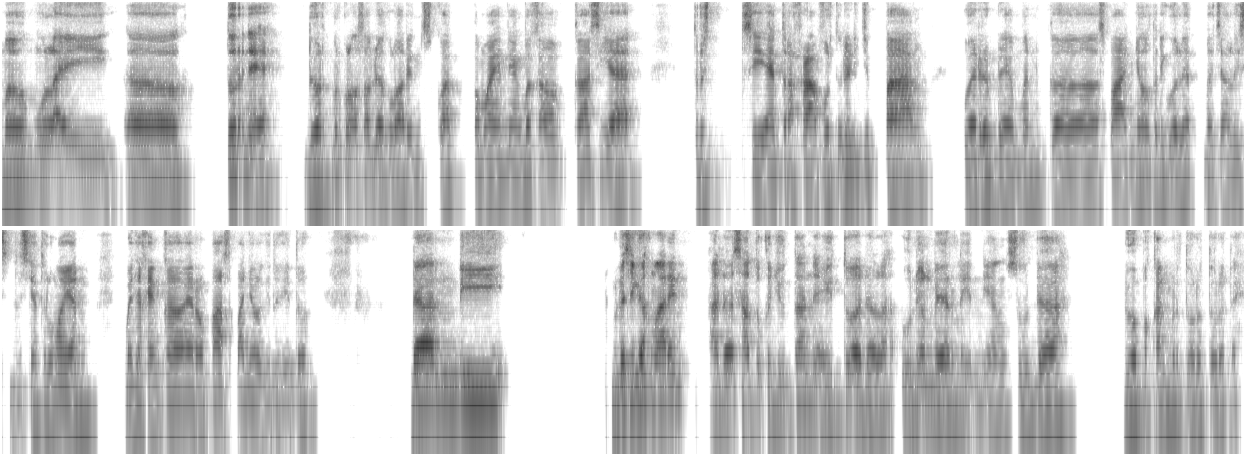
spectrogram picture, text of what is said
mau mulai uh, turnya ya. Dortmund kalau nggak salah udah keluarin squad pemain yang bakal ke Asia. Terus si Eintracht Frankfurt udah di Jepang. Werder Bremen ke Spanyol. Tadi gue lihat baca list-listnya tuh lumayan banyak yang ke Eropa, Spanyol gitu-gitu. Dan di Bundesliga kemarin ada satu kejutan yaitu adalah Union Berlin yang sudah dua pekan berturut-turut eh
